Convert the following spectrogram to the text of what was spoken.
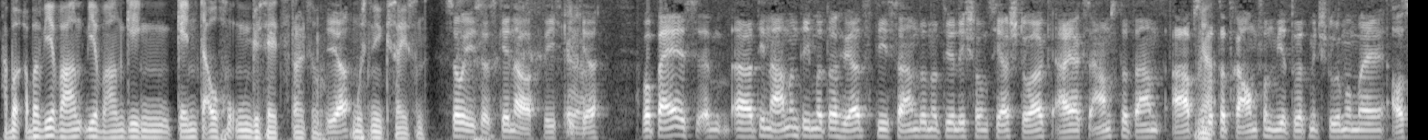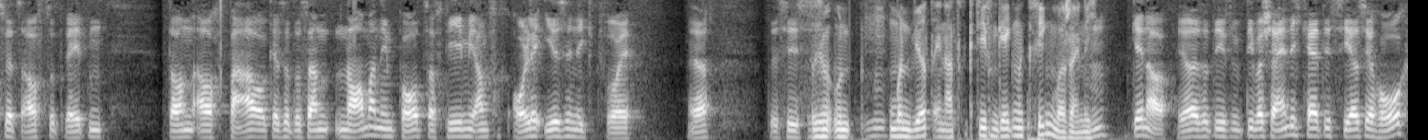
Aber, aber wir waren, wir waren gegen Gent auch umgesetzt, also ja. muss nichts heißen. So ist es, genau, richtig, genau. ja. Wobei es, ähm, äh, die Namen, die man da hört, die sind da natürlich schon sehr stark. Ajax Amsterdam, absoluter ja. Traum von mir, dort mit Sturm einmal auswärts aufzutreten dann auch Baok, also da sind Namen im Pod, auf die ich mich einfach alle irrsinnig freue. Ja, das ist. Also und man wird einen attraktiven Gegner kriegen wahrscheinlich. Mhm, genau, ja, also die, die Wahrscheinlichkeit ist sehr, sehr hoch.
